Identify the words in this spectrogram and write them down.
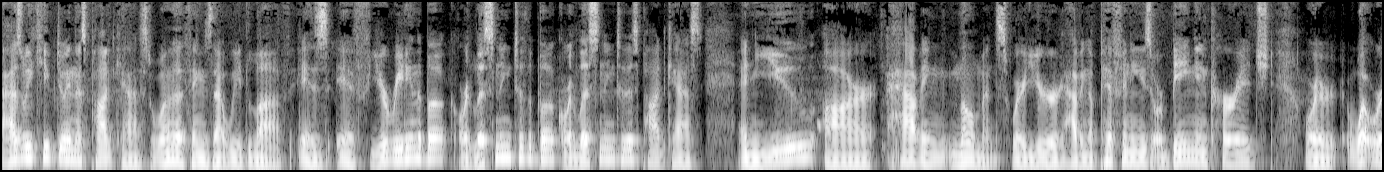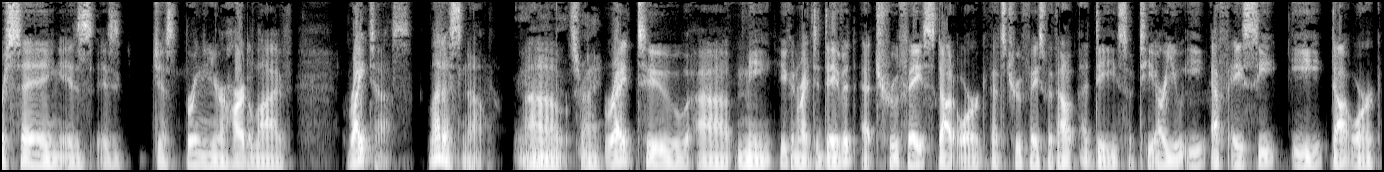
as we keep doing this podcast, one of the things that we'd love is if you're reading the book or listening to the book or listening to this podcast and you are having moments where you're having epiphanies or being encouraged or what we're saying is, is just bringing your heart alive, write to us. Let us know. Uh, That's right. Write to uh, me. You can write to David at trueface.org. That's trueface without a D. So T R U E F A C E dot org.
